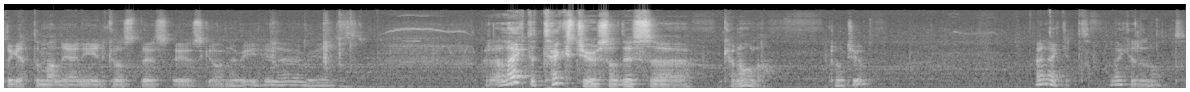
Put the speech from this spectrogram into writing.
to get the money I need because this is gonna be hilarious. But I like the textures of this uh, canola, don't you? I like it. I like it a lot.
